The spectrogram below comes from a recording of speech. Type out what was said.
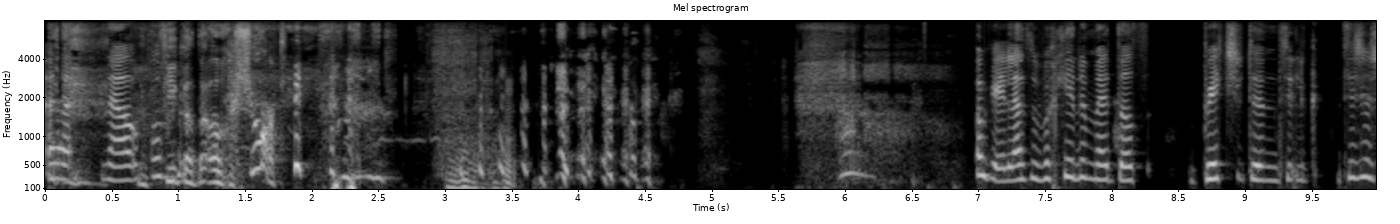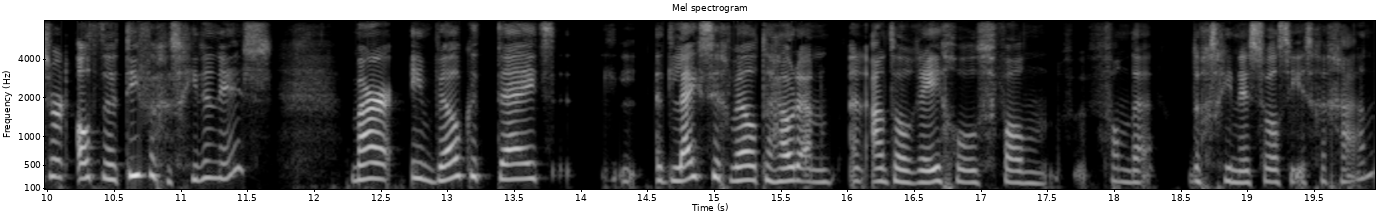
Eh, nou, volgens- Vierkante ogen short. Oké, laten we beginnen met dat Bridgerton natuurlijk... Het is een soort alternatieve geschiedenis. Maar in welke tijd... Het lijkt zich wel te houden aan een aantal regels van, van de, de geschiedenis zoals die is gegaan.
